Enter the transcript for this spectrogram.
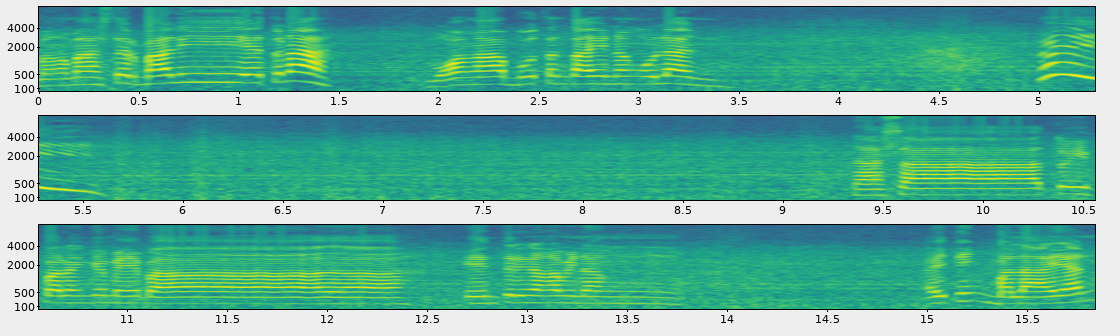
Mga master, bali eto na. Mukhang aabutan tayo ng ulan. Hey! Nasa Tui pa rin kami pa entry na kami ng I think Balayan.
